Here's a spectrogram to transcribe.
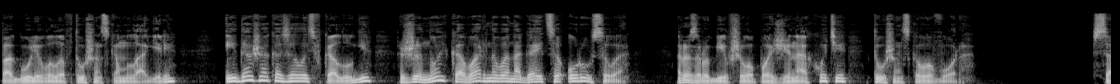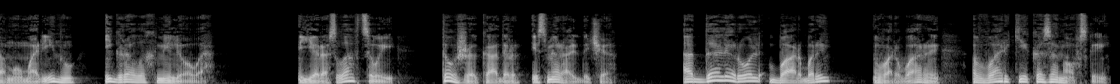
погуливала в Тушинском лагере и даже оказалась в Калуге женой коварного нагайца Урусова, разрубившего позже на охоте Тушинского вора. Саму Марину играла Хмелева. Ярославцевой тоже кадр Эсмеральдыча отдали роль Барбары, Варвары, Варьки Казановской.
